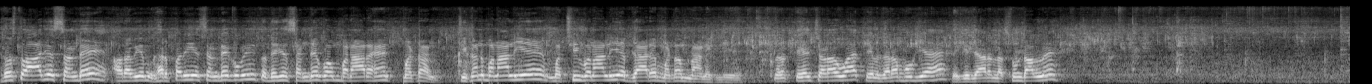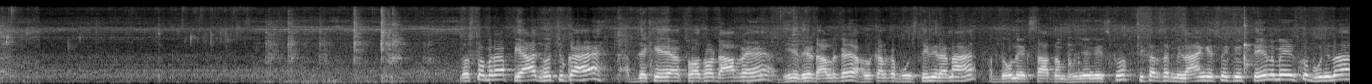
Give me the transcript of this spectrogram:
दोस्तों, आज है संडे और अभी हम घर पर ही है संडे को भी। तो देखिए संडे को हम बना रहे हैं मटन। चिकन बना लिए, मच्छी बना लिए, अब जा रहे हैं मटन बनाने के लिए। मेरा तेल चढ़ा हुआ है, तेल गर्म हो गया है। देखिए, जा रहे हैं लहसुन डालने। दोस्तों, मेरा प्याज हो चुका है। अब देखिए थोड़ा थोड़ा डाल रहे हैं। धीरे धीरे डाल गए हल्का हल्का भूजते भी रहना है। अब दोनों एक साथ हम भूजेंगे इसको। अच्छी तरह से मिलाएँगे इसको, क्योंकि तेल में इसको भूजना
